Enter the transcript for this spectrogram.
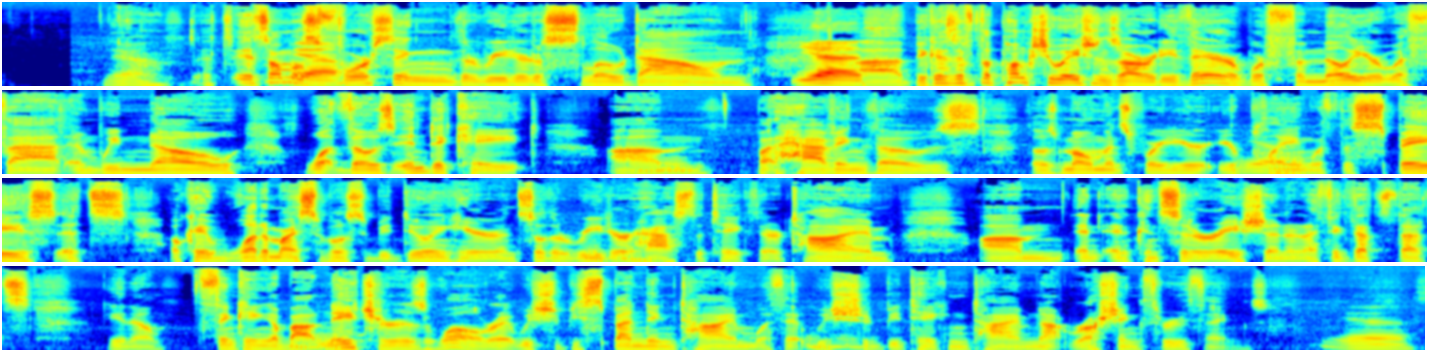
Yeah it's, it's almost yeah. forcing the reader to slow down yes. uh, because if the punctuation's already there we're familiar with that and we know what those indicate um, mm-hmm but having those those moments where you're you're yeah. playing with the space it's okay what am i supposed to be doing here and so the reader mm-hmm. has to take their time um, and, and consideration and i think that's that's you know thinking about mm-hmm. nature as well right we should be spending time with it mm-hmm. we should be taking time not rushing through things yes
